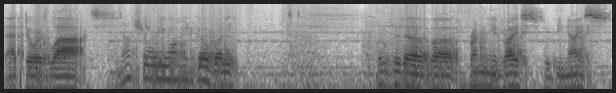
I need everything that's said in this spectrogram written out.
That door's locked. Not sure where you want me to go, buddy. A little bit of uh, friendly advice would be nice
